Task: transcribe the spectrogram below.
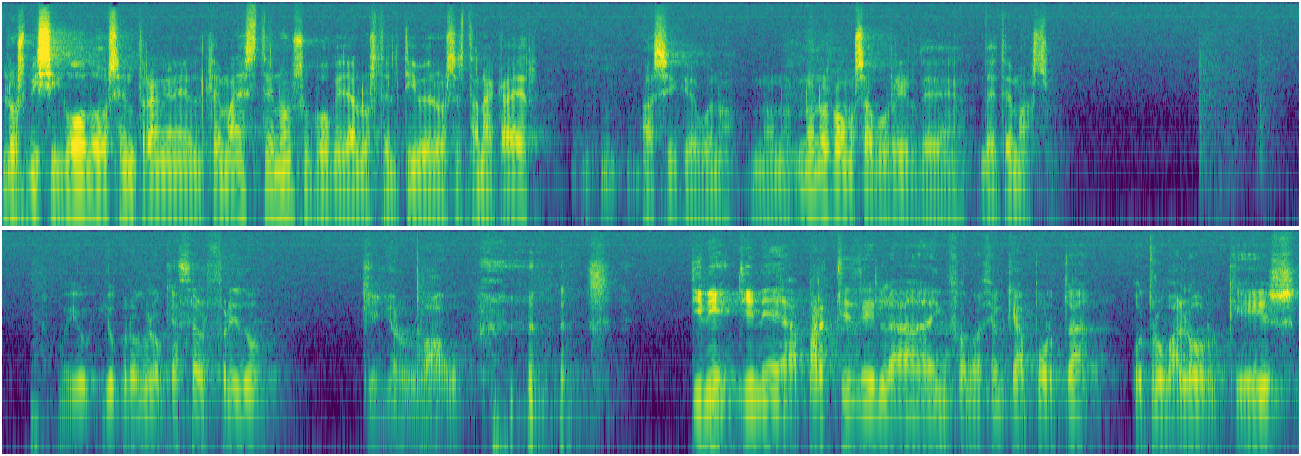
los visigodos entran en el tema este, ¿no? supongo que ya los celtíberos están a caer, así que bueno, no, nos vamos a aburrir de, temas. Yo, creo que lo que hace Alfredo, que yo no lo hago, tiene, tiene, aparte de la información que aporta, otro valor, que es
